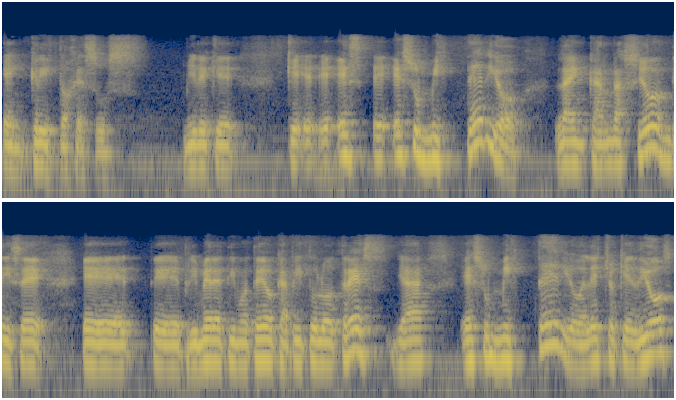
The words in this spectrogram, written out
en Cristo Jesús. Mire que, es, un misterio la encarnación, dice eh, 1 Timoteo capítulo 3, ya es un misterio el hecho que Dios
